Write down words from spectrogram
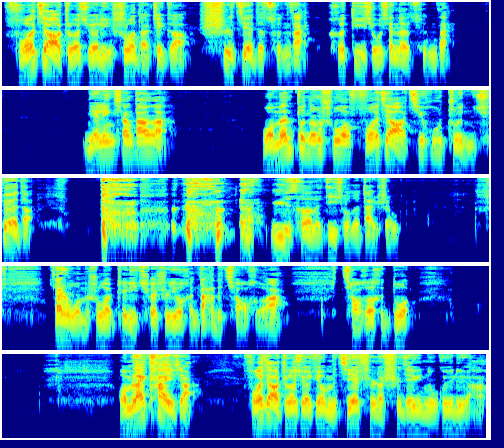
佛教哲学里说的这个世界的存在和地球现在的存在年龄相当啊。我们不能说佛教几乎准确的 预测了地球的诞生，但是我们说这里确实有很大的巧合啊，巧合很多。我们来看一下。佛教哲学给我们揭示的世界运动规律啊，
